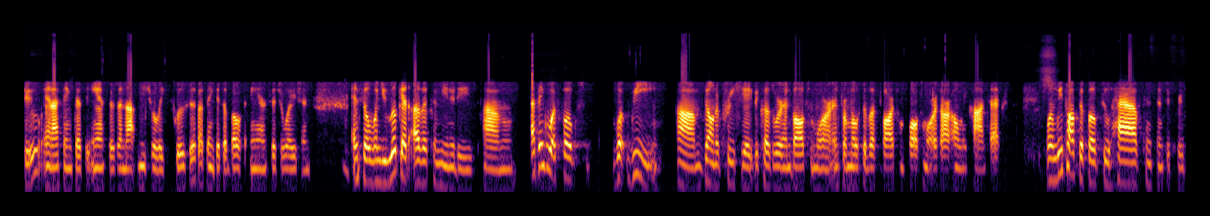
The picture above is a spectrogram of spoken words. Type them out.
to, and I think that the answers are not mutually exclusive. I think it's a both and situation. And so when you look at other communities, um, I think what folks, what we um, don't appreciate because we're in Baltimore, and for most of us, far from Baltimore is our only context. When we talk to folks who have consent, decree,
